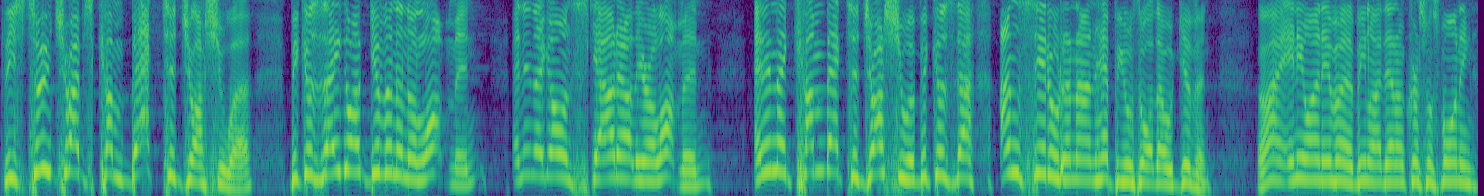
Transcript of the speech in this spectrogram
these two tribes come back to Joshua because they got given an allotment, and then they go and scout out their allotment, and then they come back to Joshua because they're unsettled and unhappy with what they were given. All right, anyone ever been like that on Christmas morning?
